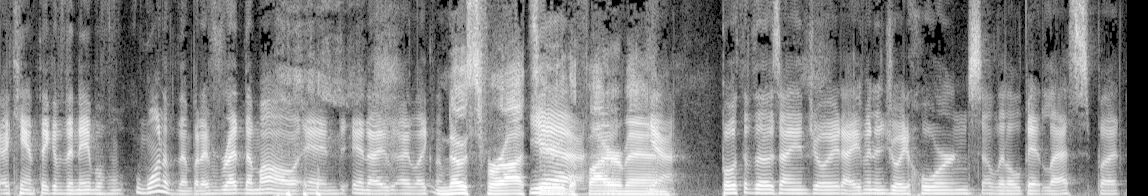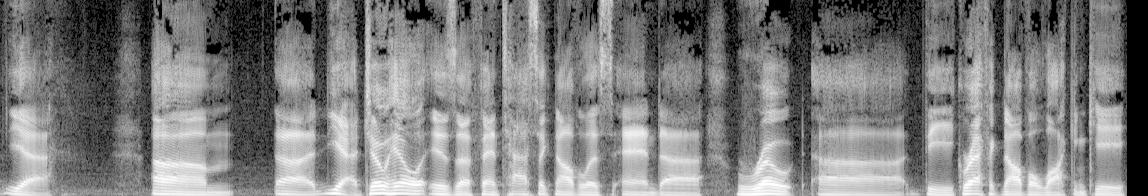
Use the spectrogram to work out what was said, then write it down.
I can't think of the name of one of them, but I've read them all, and and I, I like them. Nosferatu, yeah, the fireman. I- yeah, both of those I enjoyed. I even enjoyed Horns a little bit less, but Yeah. Um uh yeah, Joe Hill is a fantastic novelist and uh wrote uh the graphic novel Locke and Key,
